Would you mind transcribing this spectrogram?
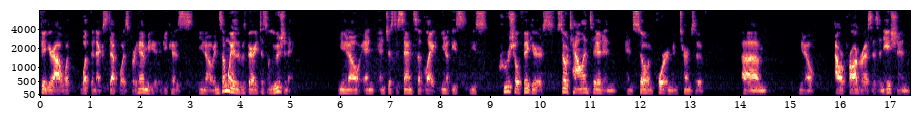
figure out what, what the next step was for him because, you know, in some ways it was very disillusioning you know, and and just a sense of like you know these these crucial figures, so talented and and so important in terms of, um, you know, our progress as a nation,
